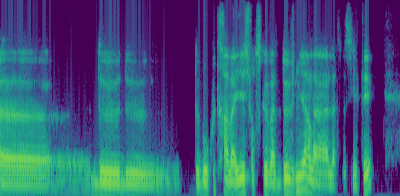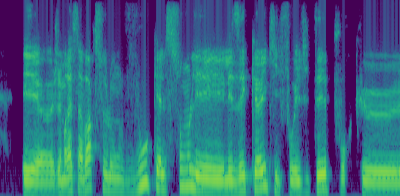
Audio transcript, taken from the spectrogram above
de, de, beaucoup travailler sur ce que va devenir la, la société. Et j'aimerais savoir, selon vous, quels sont les, les écueils qu'il faut éviter pour que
